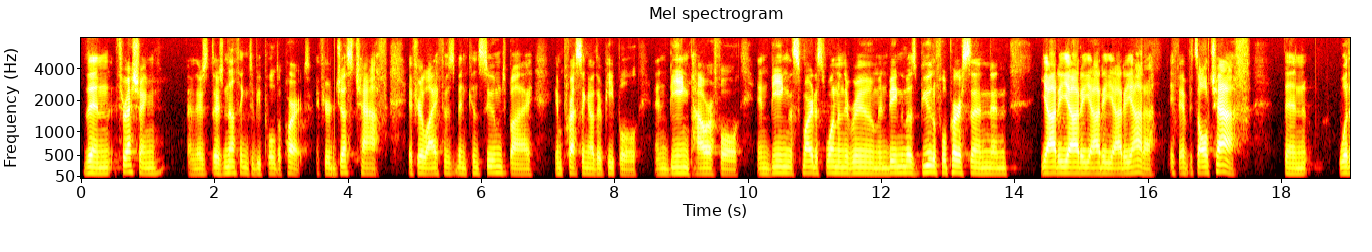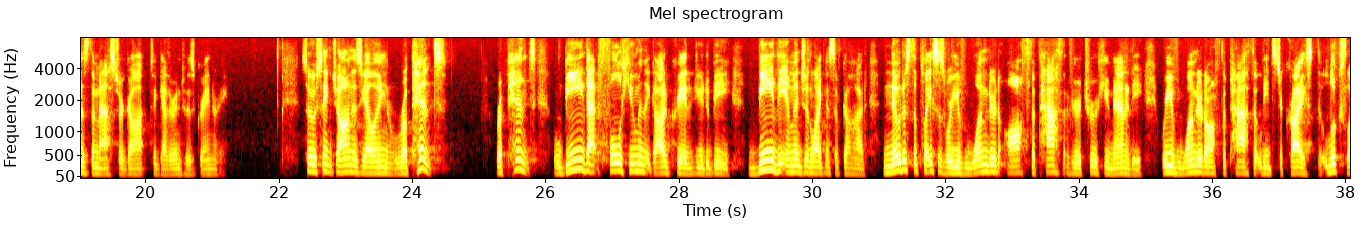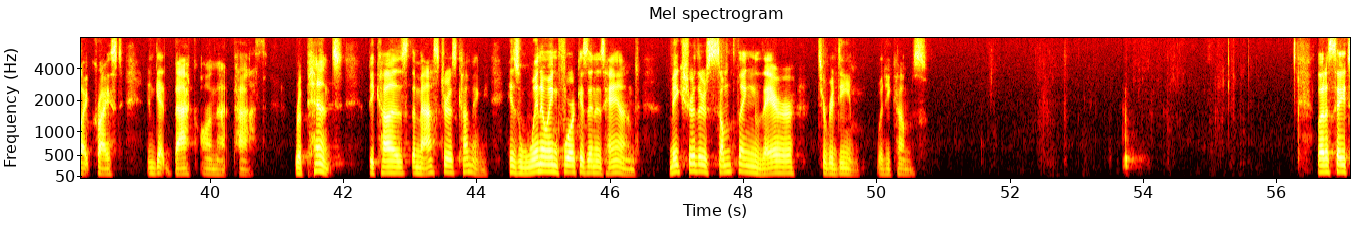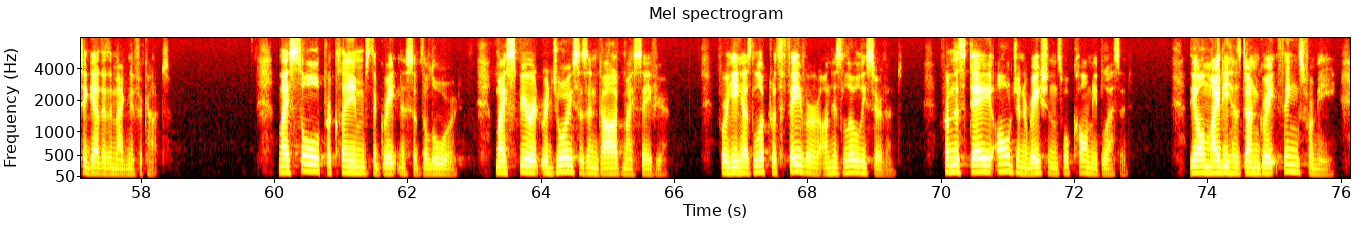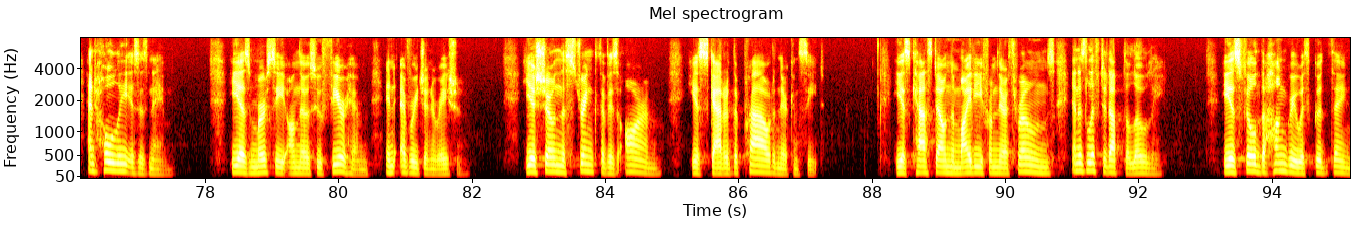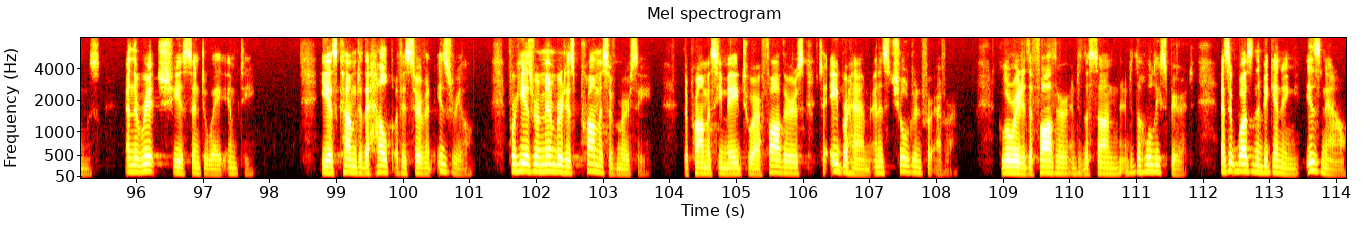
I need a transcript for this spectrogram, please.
then threshing and there's there's nothing to be pulled apart if you're just chaff if your life has been consumed by impressing other people and being powerful and being the smartest one in the room and being the most beautiful person and yada yada yada yada yada. If, if it's all chaff then what has the master got to gather into his granary? So st john is yelling repent Repent. Be that full human that God created you to be. Be the image and likeness of God. Notice the places where you've wandered off the path of your true humanity, where you've wandered off the path that leads to Christ, that looks like Christ, and get back on that path. Repent because the Master is coming. His winnowing fork is in his hand. Make sure there's something there to redeem when he comes. Let us say together the Magnificat. My soul proclaims the greatness of the Lord. My spirit rejoices in God, my Savior, for he has looked with favor on his lowly servant. From this day, all generations will call me blessed. The Almighty has done great things for me, and holy is his name. He has mercy on those who fear him in every generation. He has shown the strength of his arm he has scattered the proud in their conceit. He has cast down the mighty from their thrones and has lifted up the lowly. He has filled the hungry with good things, and the rich he has sent away empty. He has come to the help of his servant Israel, for he has remembered his promise of mercy, the promise he made to our fathers, to Abraham and his children forever. Glory to the Father, and to the Son, and to the Holy Spirit, as it was in the beginning, is now,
